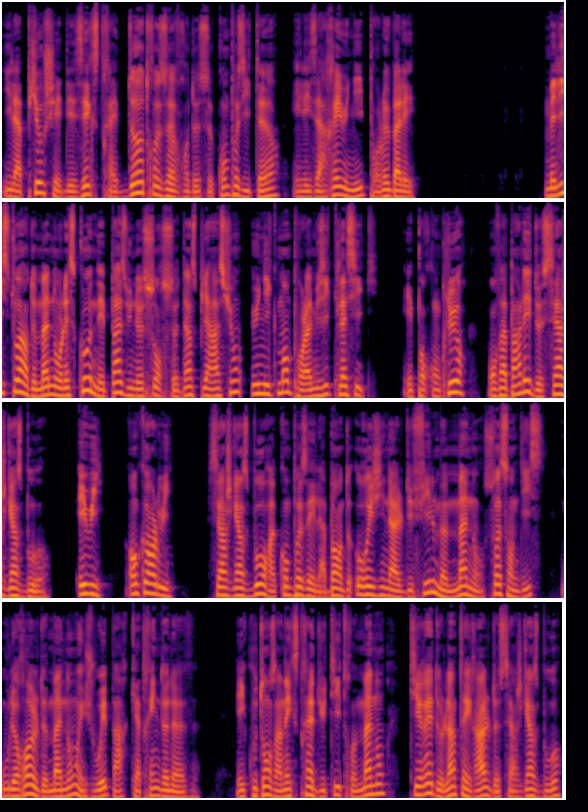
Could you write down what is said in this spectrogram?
il a pioché des extraits d'autres œuvres de ce compositeur et les a réunis pour le ballet. Mais l'histoire de Manon Lescaut n'est pas une source d'inspiration uniquement pour la musique classique. Et pour conclure, on va parler de Serge Gainsbourg. Et oui, encore lui. Serge Gainsbourg a composé la bande originale du film Manon 70, où le rôle de Manon est joué par Catherine Deneuve. Écoutons un extrait du titre Manon tiré de l'intégrale de Serge Gainsbourg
